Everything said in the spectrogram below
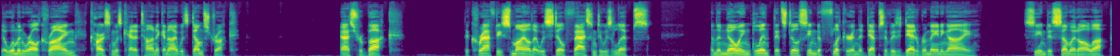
The women were all crying, Carson was catatonic, and I was dumbstruck. As for Buck, the crafty smile that was still fastened to his lips, and the knowing glint that still seemed to flicker in the depths of his dead remaining eye, seemed to sum it all up.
